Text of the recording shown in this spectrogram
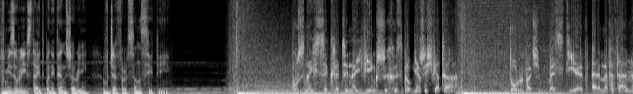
w Missouri State Penitentiary w Jefferson City. Poznaj sekrety największych zbrodniarzy świata. Dorwać bestie w RMFFM.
